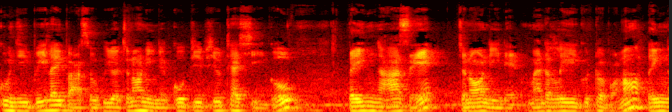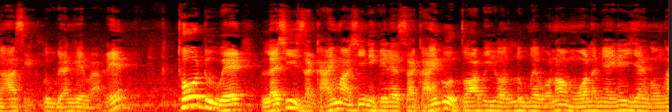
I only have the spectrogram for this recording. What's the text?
ကူညီပေးလိုက်ပါဆိုပြီးတော့ကျွန်တော်အနေနဲ့ကိုပြပြိုးတက်စီကို350ကျွန်တော်အနေနဲ့မန္တလေးကိုအတွက်ပေါ့နော်350လှူဒန်းခဲ့ပါတယ်ထို့အတူပဲလက်ရှိဇကိုင်းမှာရှိနေခဲ့တဲ့ဇကိုင်းကိုသွားပြီးတော့လှူမယ်ပေါ့နော်မော်လမြိုင်နဲ့ရန်ကုန်က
